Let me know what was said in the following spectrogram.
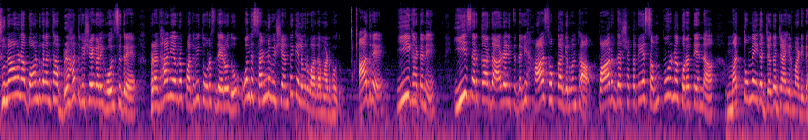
ಚುನಾವಣಾ ಬಾಂಡ್ಗಳಂತಹ ಬೃಹತ್ ವಿಷಯಗಳಿಗೆ ಹೋಲಿಸಿದ್ರೆ ಪ್ರಧಾನಿಯವರ ಪದವಿ ತೋರಿಸದೇ ಇರೋದು ಒಂದು ಸಣ್ಣ ವಿಷಯ ಅಂತ ಕೆಲವರು ವಾದ ಮಾಡಬಹುದು ಆದ್ರೆ ಈ ಘಟನೆ ಈ ಸರ್ಕಾರದ ಆಡಳಿತದಲ್ಲಿ ಹಾಸೊಕ್ಕಾಗಿರುವಂತಹ ಪಾರದರ್ಶಕತೆಯ ಸಂಪೂರ್ಣ ಕೊರತೆಯನ್ನ ಮತ್ತೊಮ್ಮೆ ಈಗ ಜಗಜ್ಜಾಹೀರ್ ಮಾಡಿದೆ.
